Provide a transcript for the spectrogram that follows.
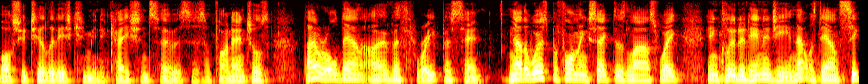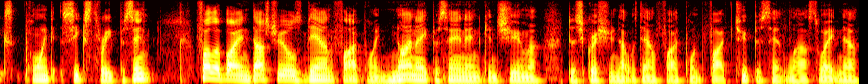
whilst utilities, communication services, and financials, they were all down over 3%. Now, the worst performing sectors last week included energy, and that was down 6.63% followed by industrials down 5.98% and consumer discretionary that was down 5.52% last week. Now,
